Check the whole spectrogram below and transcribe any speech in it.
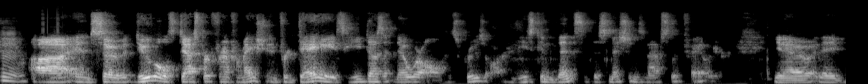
Mm. Uh, and so Doolittle's desperate for information. And for days, he doesn't know where all his crews are. And he's convinced that this mission is an absolute failure. You know, they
